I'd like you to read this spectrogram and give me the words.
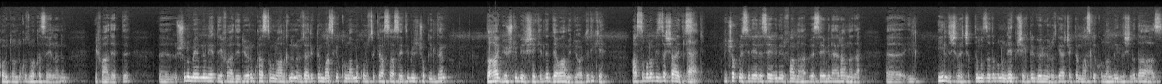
COVID-19 vaka sayılarının ifade etti. E, şunu memnuniyetle ifade ediyorum. Kastamonu halkının özellikle maske kullanma konusundaki hassasiyeti birçok ilden daha güçlü bir şekilde devam ediyor. Dedi ki aslında buna biz de şahidiz. Evet. Birçok vesileyle sevgili İrfan'la ve sevgili Erhan'la da e, il, il dışına çıktığımızda da bunu net bir şekilde görüyoruz. Gerçekten maske kullanımı il dışında daha az.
